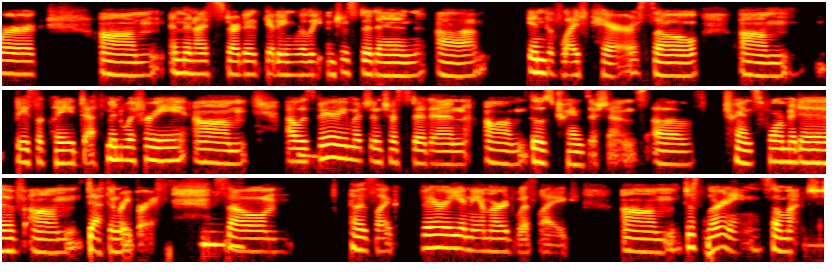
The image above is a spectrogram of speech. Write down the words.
work. Um, and then I started getting really interested in uh, end of life care. So, um, basically, death midwifery. Um, I was mm. very much interested in um, those transitions of transformative um, death and rebirth. Mm-hmm. So, I was like, very enamored with like um, just learning so much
